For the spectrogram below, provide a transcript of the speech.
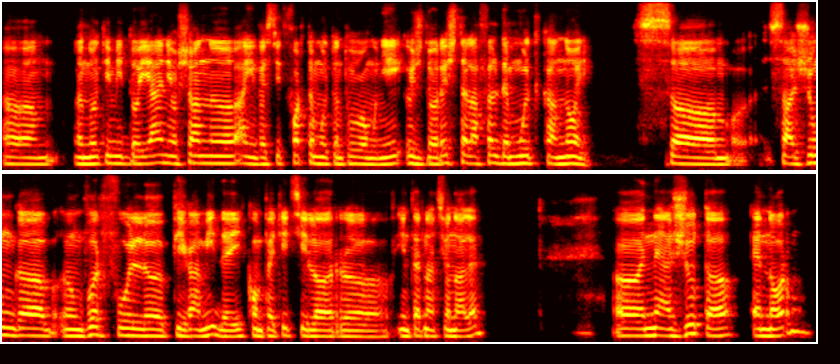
Uh, în ultimii doi ani, Oșan a investit foarte mult în turul României, își dorește la fel de mult ca noi să, să ajungă în vârful piramidei competițiilor internaționale. Ne ajută enorm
